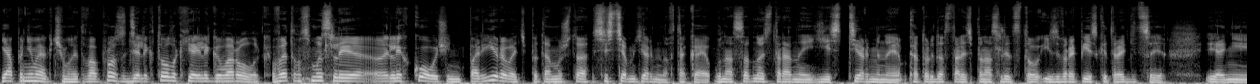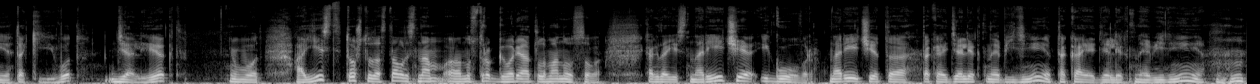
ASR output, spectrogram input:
Я понимаю, к чему это вопрос. Диалектолог я или говоролог. В этом смысле э, легко очень парировать, потому что система терминов такая. У нас, с одной стороны, есть термины, которые достались по наследству из европейской традиции, и они такие вот, диалект, вот. А есть то, что досталось нам, э, ну, строго говоря, от Ломоносова, когда есть наречие и говор. Наречие – это такое диалектное объединение, такое диалектное объединение, мгм,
